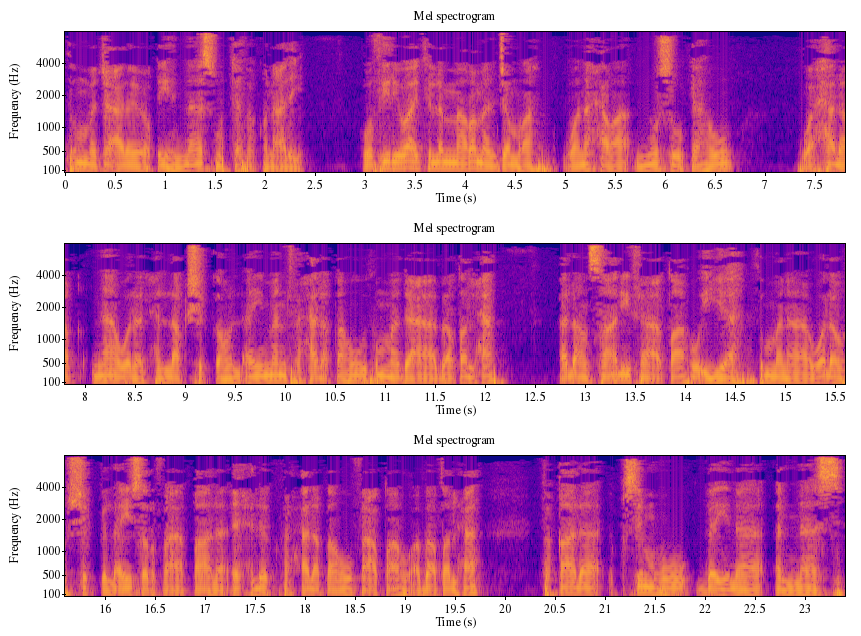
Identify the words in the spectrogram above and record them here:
ثم جعل يعطيه الناس متفق عليه. وفي رواية لما رمى الجمرة ونحر نسكه وحلق ناول الحلاق شقه الأيمن فحلقه ثم دعا أبا طلحة الأنصاري فأعطاه إياه ثم ناوله الشق الأيسر فقال احلق فحلقه فأعطاه أبا طلحة فقال اقسمه بين الناس.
